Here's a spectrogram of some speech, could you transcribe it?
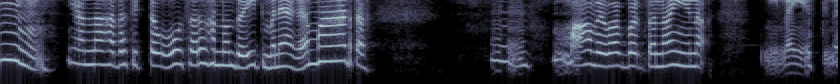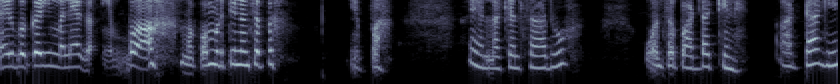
ಹ್ಮ್, ಎಲ್ಲ ಹದ ಸಿಗ್ತಾವು. ಸರ್ ಹನ್ನೊಂದು ಐದು ಮನ್ಯಾಗ ಮಾಡ್ತಾಳ. ಹ್ಮ್ ಮಾವ ಯಾವಾಗ ಬರ್ತಾನ ಏನ. ಇನ್ನ ಎಷ್ಟು ದಿನ ಇರ್ಬೇಕ ಈ ಮನ್ಯಾಗ. ಯಪ್ಪ ಮಕ್ಕೊಂಬಿಡ್ತೀನಿ ಒಂದು ಸ್ವಲ್ಪ. ಯಪ್ಪ ಎಲ್ಲ ಕೆಲಸ ಅದು ಒಂದು ಸ್ವಲ್ಪ ಅಡ್ಡಾಕಿನಿ ಅಡ್ಡಾಗಿ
